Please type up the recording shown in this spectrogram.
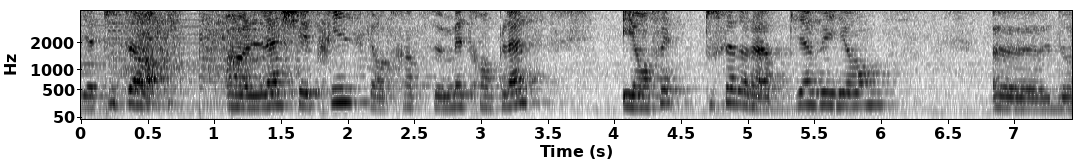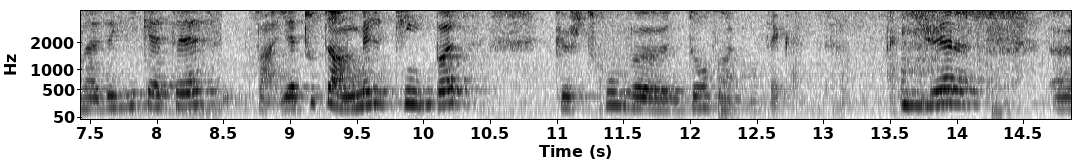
Il y a tout un, un lâcher-prise qui est en train de se mettre en place. Et en fait, tout ça dans la bienveillance, euh, dans la délicatesse. Enfin, il y a tout un melting pot que je trouve euh, dans un contexte actuel euh,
